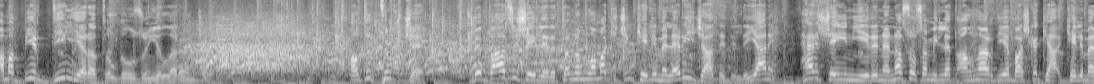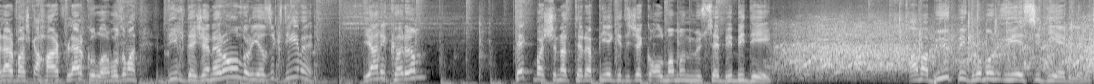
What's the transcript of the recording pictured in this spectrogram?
Ama bir dil yaratıldı uzun yıllar önce. Adı Türkçe. Ve bazı şeyleri tanımlamak için kelimeler icat edildi. Yani her şeyin yerine nasıl olsa millet anlar diye başka kelimeler, başka harfler kullanır. O zaman dil dejenere olur yazık değil mi? Yani karım tek başına terapiye gidecek olmamın müsebbibi değil. Ama büyük bir grubun üyesi diyebiliriz.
